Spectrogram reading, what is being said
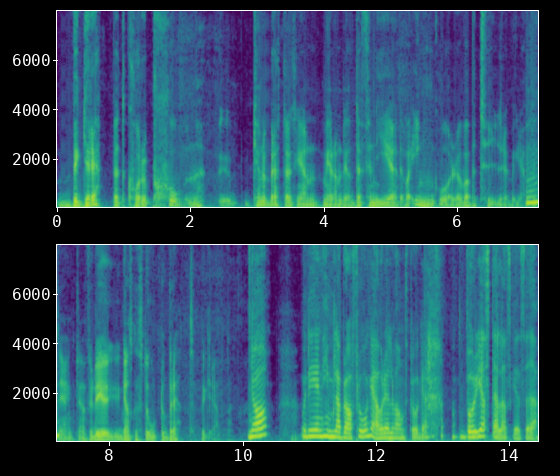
Begreppet korruption kan du berätta lite grann mer om det och definiera det? Vad ingår och vad betyder det begreppet mm. egentligen? För det är ju ett ganska stort och brett begrepp. Ja, och det är en himla bra fråga och relevant fråga att börja ställa ska jag säga.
